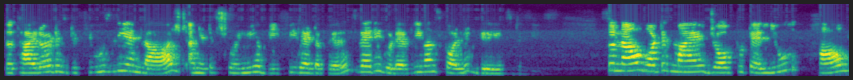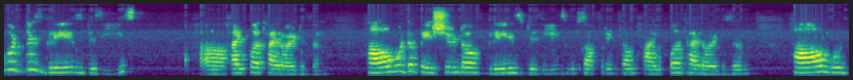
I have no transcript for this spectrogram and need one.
The thyroid is diffusely enlarged and it is showing you a beefy red appearance. Very good. Everyone's called it Graves' disease. So now what is my job to tell you? How would this Graves' disease, uh, hyperthyroidism, how would a patient of Graves' disease who's suffering from hyperthyroidism, how would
